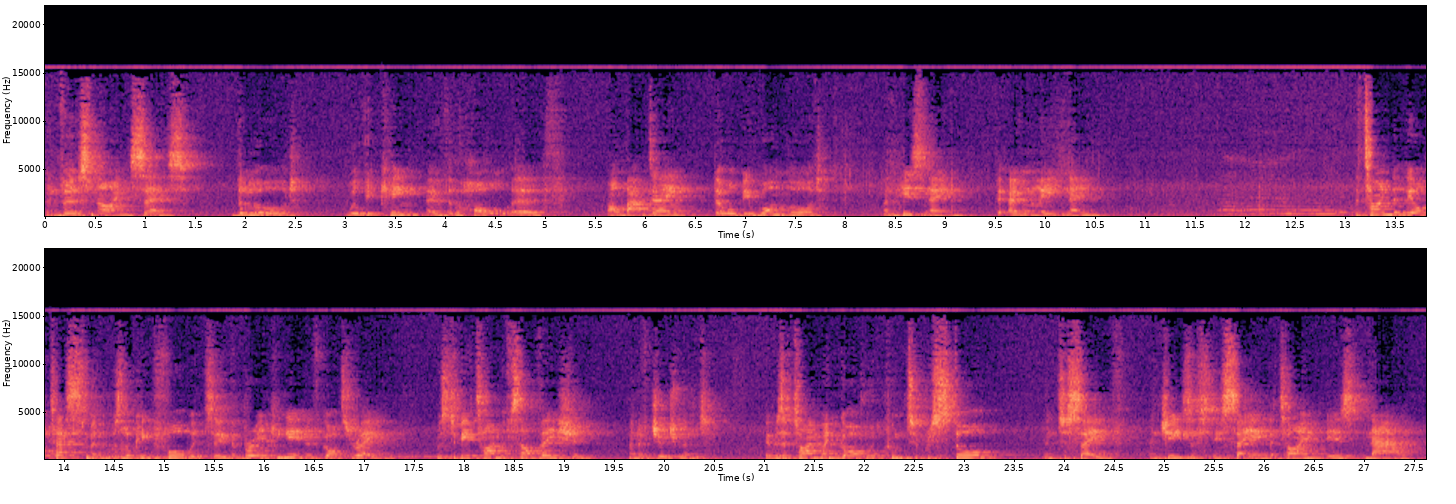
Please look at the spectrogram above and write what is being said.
and verse 9 says, the Lord will be king over the whole earth. On that day, there will be one Lord, and his name the only name. The time that the Old Testament was looking forward to, the breaking in of God's reign, was to be a time of salvation and of judgment. It was a time when God would come to restore and to save. And Jesus is saying the time is now.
